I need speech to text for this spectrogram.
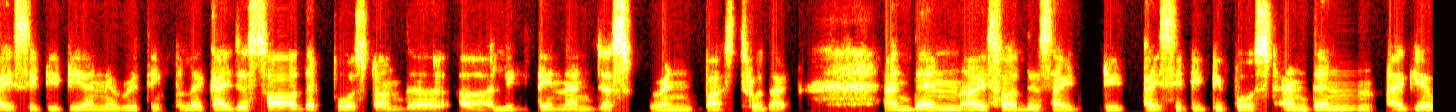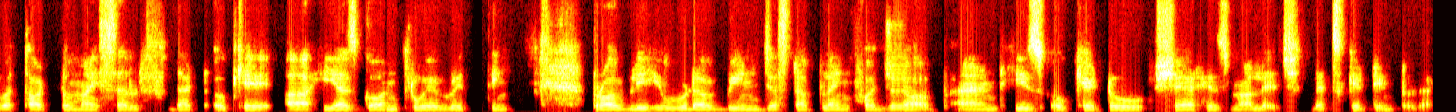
ictt and everything. Like i just saw that post on the uh, linkedin and just went past through that. And then i saw this IT, ictt post. And then i gave a thought to myself that okay uh, he has gone through everything. Probably he would have been just applying for job and he's okay to share his knowledge. Let's get into that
